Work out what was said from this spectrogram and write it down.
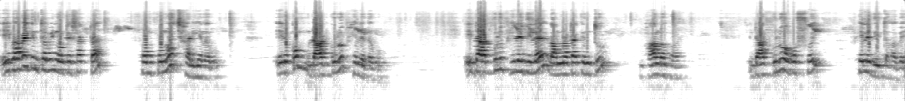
এইভাবে কিন্তু আমি নোটে শাকটা সম্পূর্ণ ছাড়িয়ে নেব এরকম ডাঁটগুলো ফেলে দেব। এই ডাঁটগুলো ফেলে দিলে রান্নাটা কিন্তু ভালো হয়। ডাঁটগুলো অবশ্যই ফেলে দিতে হবে।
